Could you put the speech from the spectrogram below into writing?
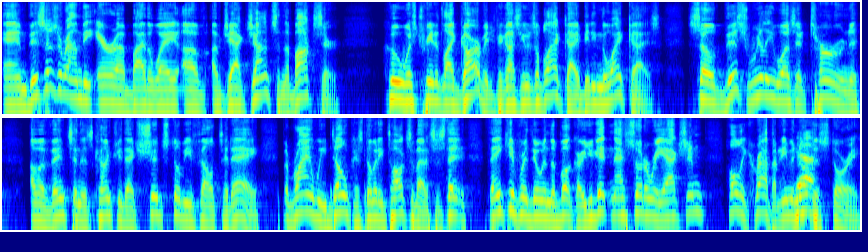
and this is around the era, by the way, of of Jack Johnson, the boxer, who was treated like garbage because he was a black guy beating the white guys. So this really was a turn of events in this country that should still be felt today. But Brian, we don't because nobody talks about it. So th- thank you for doing the book. Are you getting that sort of reaction? Holy crap! I didn't even know this story.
